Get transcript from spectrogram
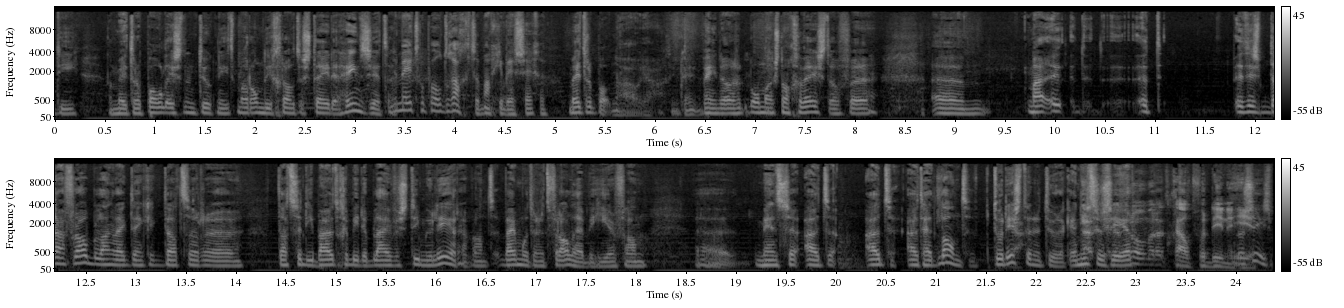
die... Een metropool is het natuurlijk niet, maar om die grote steden heen zitten. De metropool Drachten, mag je best zeggen. Metropool, nou ja, ben je er onlangs nog geweest? Of, uh, um, maar het, het, het is daar vooral belangrijk, denk ik, dat, er, dat ze die buitengebieden blijven stimuleren. Want wij moeten het vooral hebben hier van... Uh, mensen uit, uit, uit het land. Toeristen ja. natuurlijk. En niet zozeer... zomaar het geld verdienen hier. Precies.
